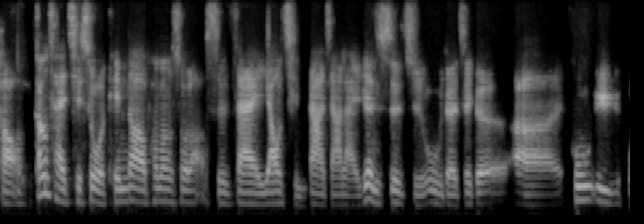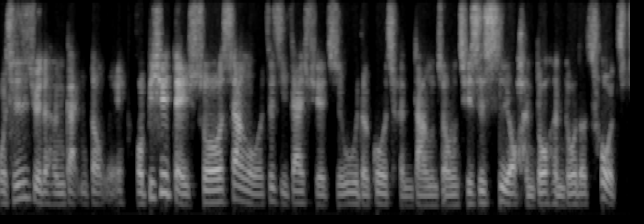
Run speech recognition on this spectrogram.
好，刚才其实我听到胖胖说老师在邀请大家来认识植物的这个呃呼吁，我其实觉得很感动诶。我必须得说，像我自己在学植物的过程当中，其实是有很多很多的挫折。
